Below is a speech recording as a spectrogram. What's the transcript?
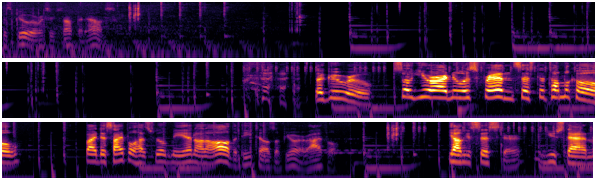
This guru must be something else. the guru. So you're our newest friend, Sister Tomoko. My disciple has filled me in on all the details of your arrival. Young sister, you stand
